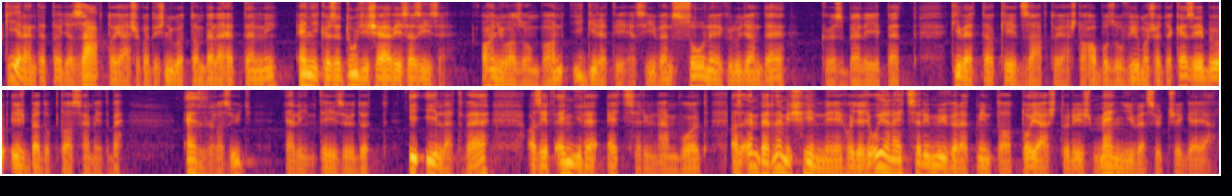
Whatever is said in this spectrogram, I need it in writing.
kijelentette, hogy a záptojásokat is nyugodtan be lehet tenni, ennyi között úgy is elvész az íze. Anyu azonban ígéretéhez híven szó nélkül ugyan, de közbelépett. Kivette a két záptojást a habozó Vilmos atya kezéből, és bedobta a szemétbe. Ezzel az ügy elintéződött. Illetve azért ennyire egyszerű nem volt. Az ember nem is hinné, hogy egy olyan egyszerű művelet, mint a tojástörés mennyi veszültséggel jár.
